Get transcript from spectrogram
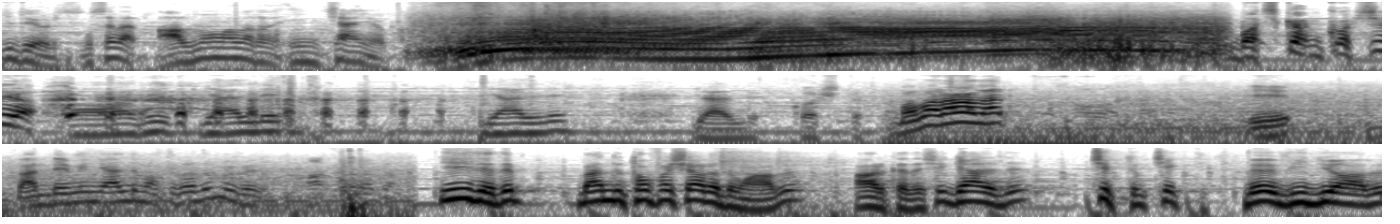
gidiyoruz. Bu sefer almamalarına imkan yok. Başkan koşuyor. Abi geldi. Geldi. Geldi, koştu. Baba ne haber? İyi. Ben demin geldim hatırladın mı beni? Hatırladım. İyi dedim. Ben de Tofaş'ı aradım abi. Arkadaşı geldi. Çıktık çektik. Ve video abi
